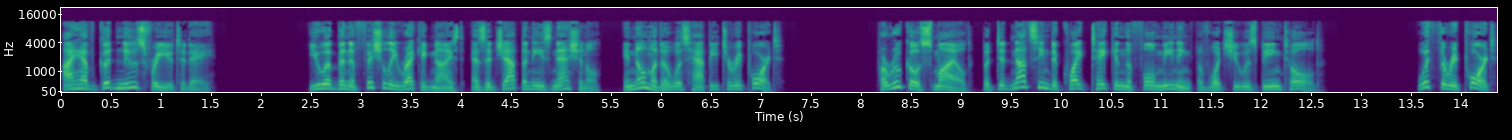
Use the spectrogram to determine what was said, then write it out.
I have good news for you today. You have been officially recognized as a Japanese national, Inomata was happy to report. Haruko smiled but did not seem to quite take in the full meaning of what she was being told. With the report,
